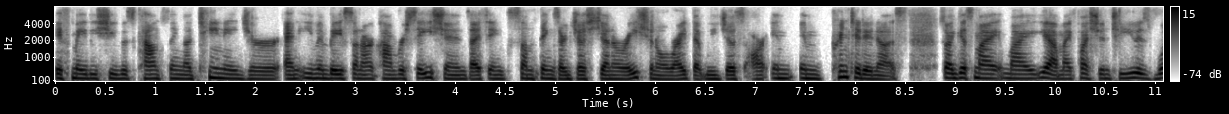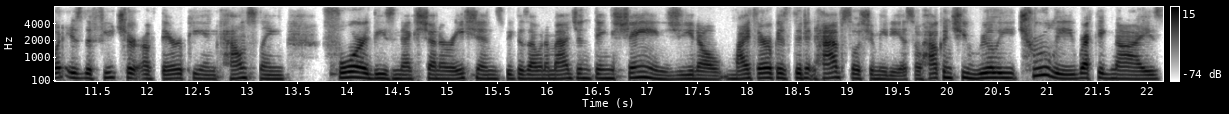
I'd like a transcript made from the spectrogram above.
if maybe she was counseling a teenager and even based on our conversations i think some things are just generational right that we just are in, imprinted in us so i guess my my yeah my question to you is what is the future of therapy and counseling for these next generations because I would imagine things change. You know, my therapist didn't have social media. So, how can she really truly recognize?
